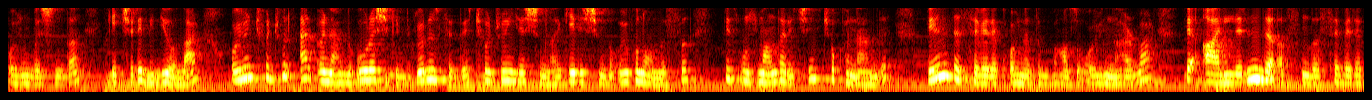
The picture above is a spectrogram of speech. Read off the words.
oyun başında geçirebiliyorlar. Oyun çocuğun en önemli uğraşı gibi görünse de çocuğun yaşına, gelişimine uygun olması biz uzmanlar için çok önemli. Benim de severek oynadığım bazı oyunlar var ve ailelerin de aslında severek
